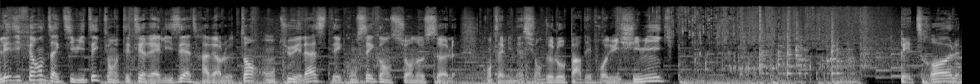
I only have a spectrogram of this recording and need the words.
Les différentes activités qui ont été réalisées à travers le temps ont eu hélas des conséquences sur nos sols. Contamination de l'eau par des produits chimiques, pétrole,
